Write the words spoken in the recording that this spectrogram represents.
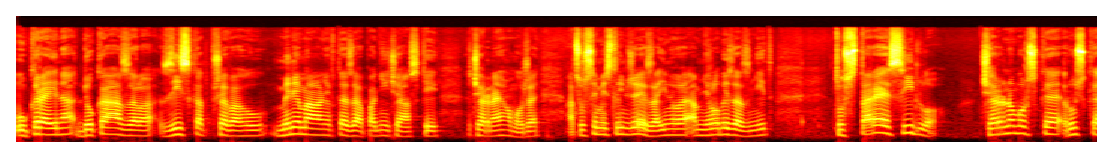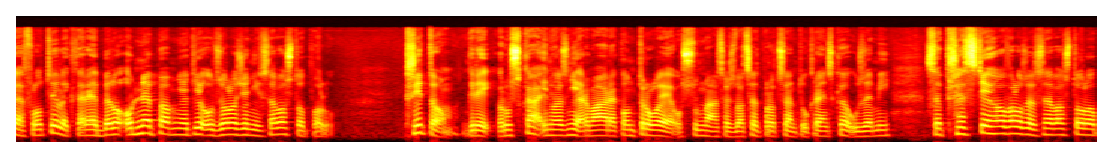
Ukrajina dokázala získat převahu minimálně v té západní části Černého moře. A co si myslím, že je zajímavé a mělo by zaznít, to staré sídlo černomorské ruské flotily, které bylo od nepaměti od založení v Sevastopolu, Přitom, kdy ruská invazní armáda kontroluje 18 až 20% ukrajinského území, se přestěhovalo ze, Sevastopolu,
